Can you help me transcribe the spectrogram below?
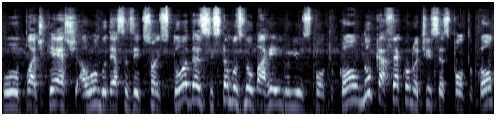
o podcast ao longo dessas edições todas, estamos no barreironews.com, no caféconoticias.com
